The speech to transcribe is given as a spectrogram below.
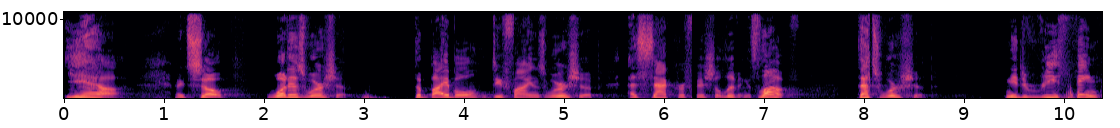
Yeah. So, what is worship? The Bible defines worship as sacrificial living. It's love. That's worship. We need to rethink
